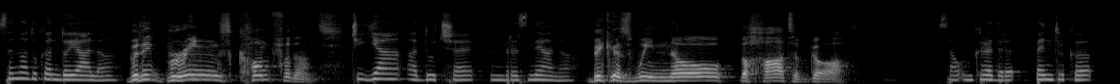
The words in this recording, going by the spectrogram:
să nu aducă îndoială, but it brings confidence ci ea aduce îndrăzneală because we know the heart of God. sau încredere, pentru că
